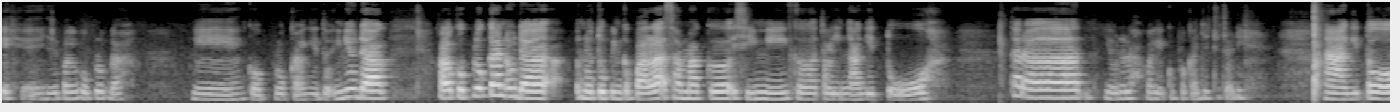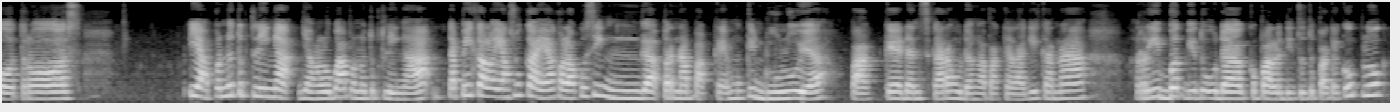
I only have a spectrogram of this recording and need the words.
Hehe jadi pakai kupluk dah. Nih kupluk kayak gitu. Ini udah kalau kupluk kan udah nutupin kepala sama ke sini ke telinga gitu tarat ya udahlah pakai kupluk aja cocok nih nah gitu terus Iya, penutup telinga. Jangan lupa penutup telinga. Tapi kalau yang suka ya, kalau aku sih nggak pernah pakai. Mungkin dulu ya pakai dan sekarang udah nggak pakai lagi karena ribet gitu. Udah kepala ditutup pakai kupluk.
